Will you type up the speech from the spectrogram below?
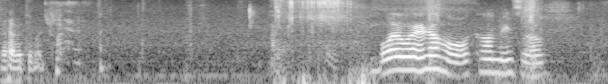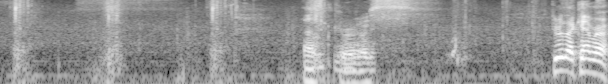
it. We're having too much fun. Boy, we're in a hole. Calm yourself. That's Thank you, everybody. gross. Screw that camera.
